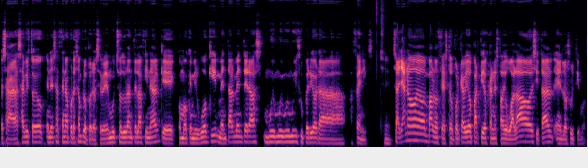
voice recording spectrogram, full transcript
o sea, se ha visto en esa escena, por ejemplo, pero se ve mucho durante la final que como que Milwaukee mentalmente eras muy, muy, muy, muy superior a, Phoenix. O sea, ya no en baloncesto, porque ha habido partidos que han estado igualados y tal en los últimos.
